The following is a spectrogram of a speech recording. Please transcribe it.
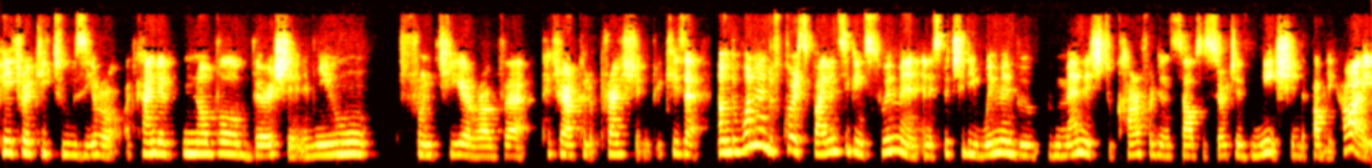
patriarchy 2.0, a kind of novel version, a new frontier of uh, patriarchal oppression. Because uh, on the one hand, of course, violence against women, and especially women who manage to carve for themselves a sort of niche in the public eye,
